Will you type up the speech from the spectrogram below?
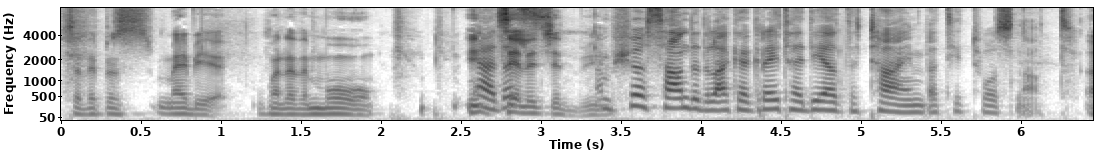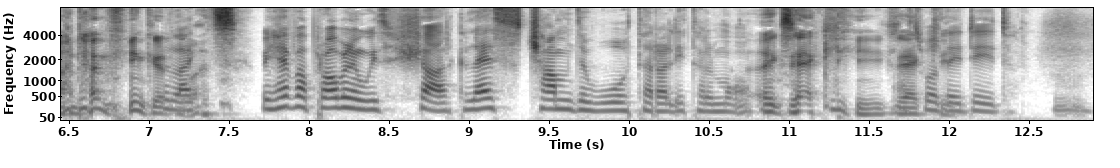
So that was maybe one of the more yeah, intelligent moves. I'm sure sounded like a great idea at the time, but it was not. I don't think it like, was. We have a problem with shark. Let's chum the water a little more. Exactly, exactly. That's what they did. Mm.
